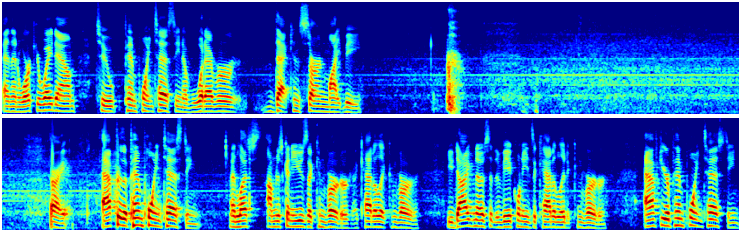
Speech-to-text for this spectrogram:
and then work your way down to pinpoint testing of whatever that concern might be. All right, after the pinpoint testing, and let's, I'm just going to use a converter, a catalytic converter. You diagnose that the vehicle needs a catalytic converter. After your pinpoint testing,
